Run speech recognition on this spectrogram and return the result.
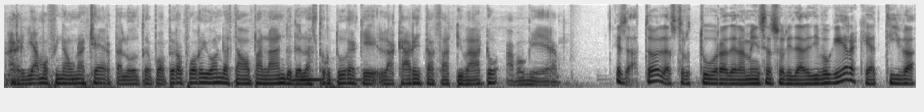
arriviamo fino a una certa, l'oltre po', però fuori onda stiamo parlando della struttura che la Caritas ha attivato a Voghera. Esatto, la struttura della mensa solidale di Voghera che è attiva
